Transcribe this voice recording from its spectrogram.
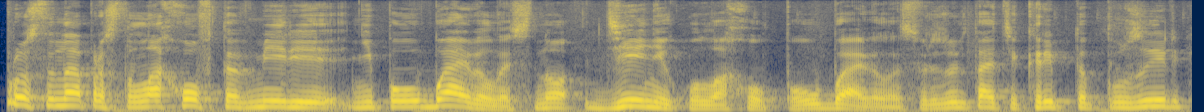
Просто-напросто лохов-то в мире не поубавилось, но денег у лохов поубавилось. В результате криптопузырь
